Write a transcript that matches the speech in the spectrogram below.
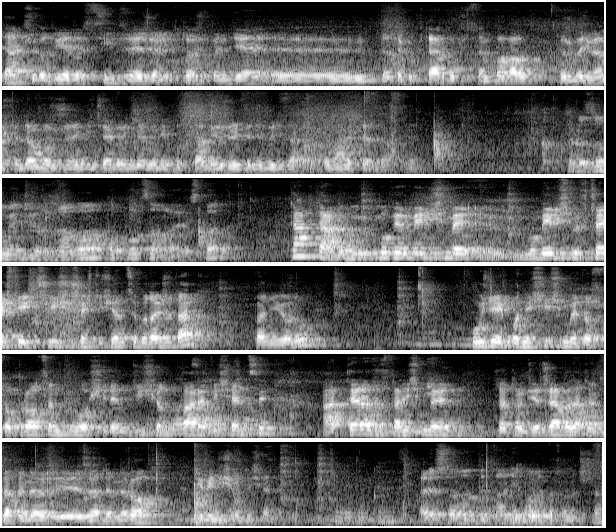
tak przygotujemy SIP, że jeżeli ktoś będzie y, do tego przetargu przystępował, to już będzie miał świadomość, że niczego innego nie postawi, jeżeli to nie będzie zaakceptowane przez nas. Nie? Rozumiem, dzierżawa opłacona jest, tak? Tak, tak. No, mówię, mieliśmy, bo mieliśmy wcześniej 36 tysięcy bodajże, tak? Pani Jolu? Później podnieśliśmy to 100%, było 70 parę tysięcy, a teraz dostaliśmy za tą dzierżawę, za ten, za ten, y, za ten rok 90 tysięcy. Ale jeszcze mam pytanie, bo jeszcze?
